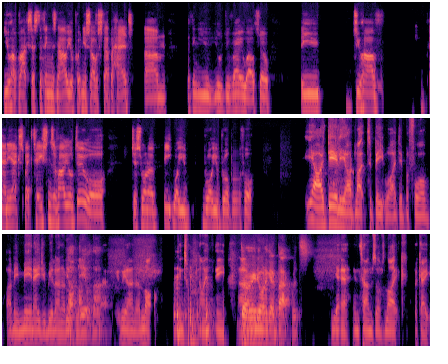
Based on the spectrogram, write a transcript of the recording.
you have access to things now, you're putting yourself a step ahead. Um, I think you you'll do very well. So, do you do you have any expectations of how you'll do, or just want to beat what you what you brought before? Yeah, ideally, I'd like to beat what I did before. I mean, me and AJ, we learned a Yeah, lot. I Like, deal that. we learned a lot in 2019. Don't Um, really want to go backwards. Yeah, in terms of like, okay,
